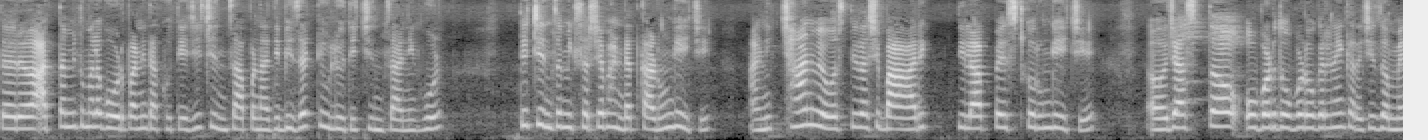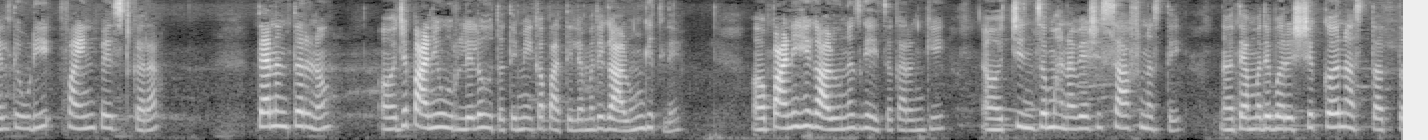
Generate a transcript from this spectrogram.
तर आत्ता मी तुम्हाला गोड पाणी दाखवते जी. चिंच आपण आधी भिजत ठेवली होती चिंच आणि गूळ ती चिंच मिक्सरच्या भांड्यात काढून घ्यायची आणि छान व्यवस्थित अशी बारीक तिला पेस्ट करून घ्यायची आहे. जास्त ओबडधोबड वगैरे नाही करायची. जमेल तेवढी फाईन पेस्ट करा. त्यानंतर ना जे पाणी उरलेलं होतं ते मी एका पातेल्यामध्ये गाळून घेतले. पाणी हे गाळूनच घ्यायचं कारण की चिंच म्हणावी अशी साफ नसते. त्यामध्ये बरेचसे कण असतात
